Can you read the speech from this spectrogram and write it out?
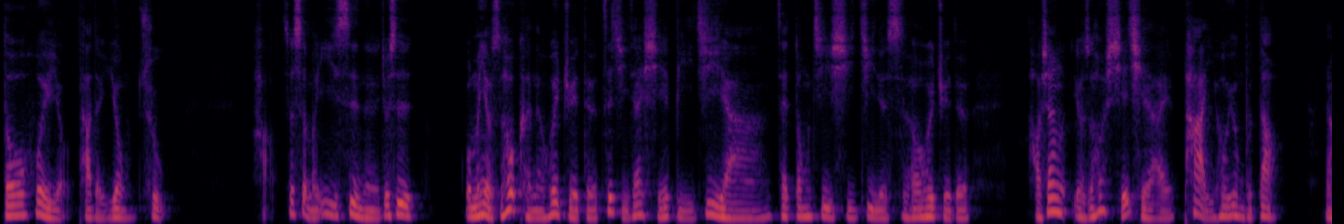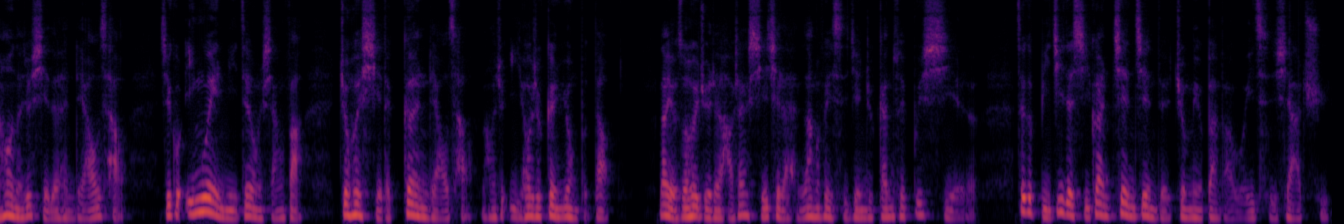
都会有它的用处。好，这什么意思呢？就是我们有时候可能会觉得自己在写笔记啊，在东记西记的时候，会觉得。好像有时候写起来怕以后用不到，然后呢就写得很潦草，结果因为你这种想法，就会写得更潦草，然后就以后就更用不到。那有时候会觉得好像写起来很浪费时间，就干脆不写了。这个笔记的习惯渐渐的就没有办法维持下去。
